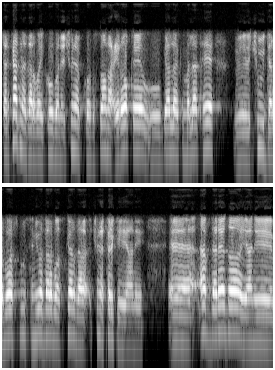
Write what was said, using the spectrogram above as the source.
درکت نظر وی کوبانه چون کردستان و عراق و گلک ملت چو درباس بود سنیور درباس کرد در چون ترکیه یعنی اف داره دا یعنی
